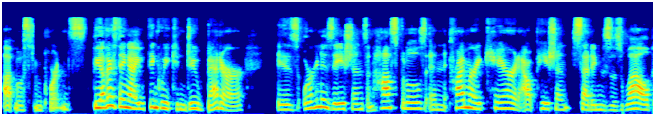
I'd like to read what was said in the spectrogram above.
utmost importance. The other thing I think we can do better is organizations and hospitals and primary care and outpatient settings as well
